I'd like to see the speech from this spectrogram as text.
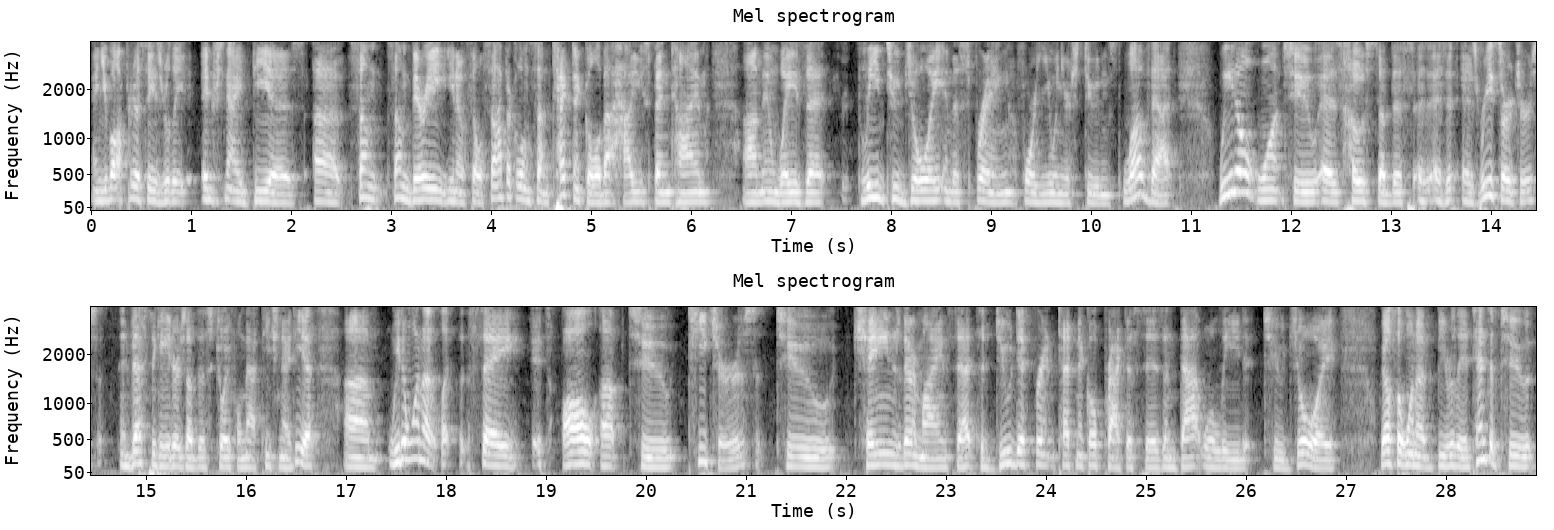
And you've offered us these really interesting ideas, uh, some some very you know philosophical and some technical about how you spend time um, in ways that lead to joy in the spring for you and your students. Love that we don't want to, as hosts of this, as, as, as researchers, investigators of this joyful math teaching idea, um, we don't want to say it's all up to teachers to change their mindset, to do different technical practices, and that will lead to joy. We also want to be really attentive to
